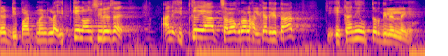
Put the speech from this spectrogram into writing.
त्या डिपार्टमेंटला इतके नॉन सिरियस आहे. आणि इतकं या सभागृहाला हलक्यात घेतात की एकाने उत्तर दिलेलं नाही आहे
